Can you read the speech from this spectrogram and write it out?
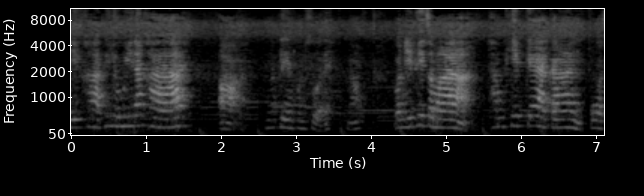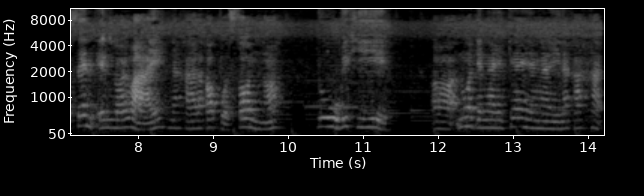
วัสดีค่ะ พี่ยูมินะคะอ่านักเรียนคนสวยเนาะวันนี้พี่จะมาทำคลิปแก้อาการปวดเส้นเอ็นร้อยหวายนะคะ แล้วก็ปวดส้นเนาะดูวิธีอ่านวดยังไงแก้ยังไงนะคะ หัด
